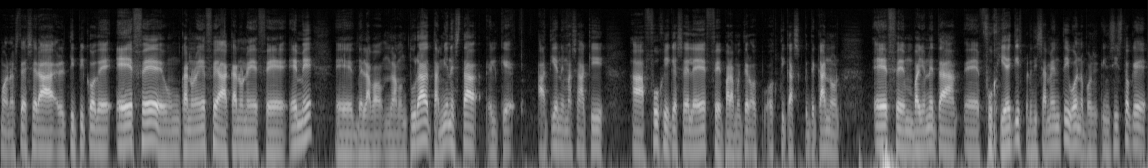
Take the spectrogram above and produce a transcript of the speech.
bueno, este será el típico de EF, un Canon EF a Canon EF-M la, de la montura, también está el que atiene más aquí a Fuji, que es el EF, para meter ópticas de Canon EF en bayoneta eh, Fuji X precisamente y bueno pues insisto que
